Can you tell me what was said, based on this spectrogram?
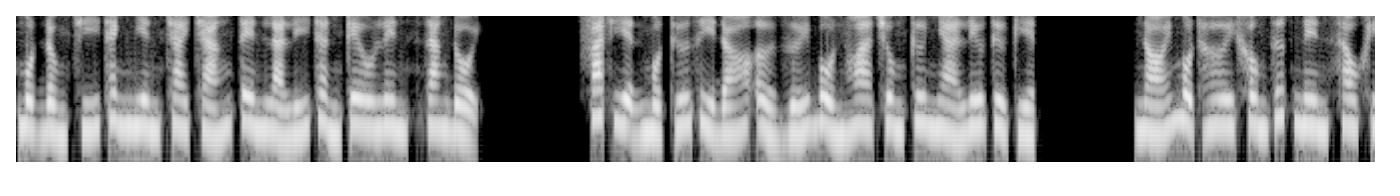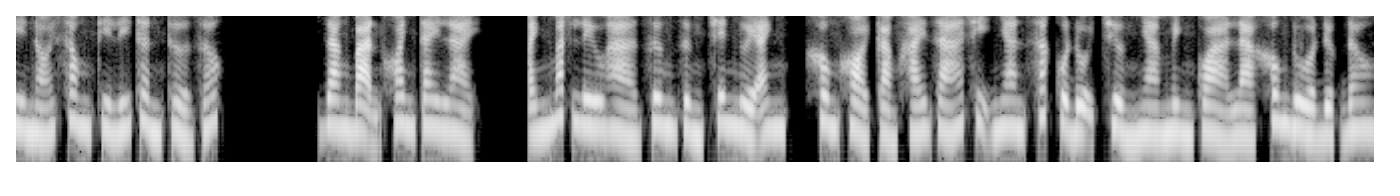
một đồng chí thanh niên trai tráng tên là Lý Thần kêu lên, Giang đội. Phát hiện một thứ gì đó ở dưới bồn hoa chung cư nhà Lưu Từ Kiệt. Nói một hơi không dứt nên sau khi nói xong thì Lý Thần thở dốc. Giang bạn khoanh tay lại, ánh mắt Lưu Hà Dương dừng trên người anh, không khỏi cảm khái giá trị nhan sắc của đội trưởng nhà mình quả là không đùa được đâu.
